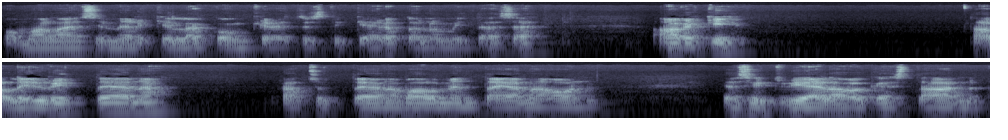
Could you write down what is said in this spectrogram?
omalla esimerkillä konkreettisesti kertonut, mitä se arki talliyrittäjänä, ratsuttajana, valmentajana on. Ja sitten vielä oikeastaan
